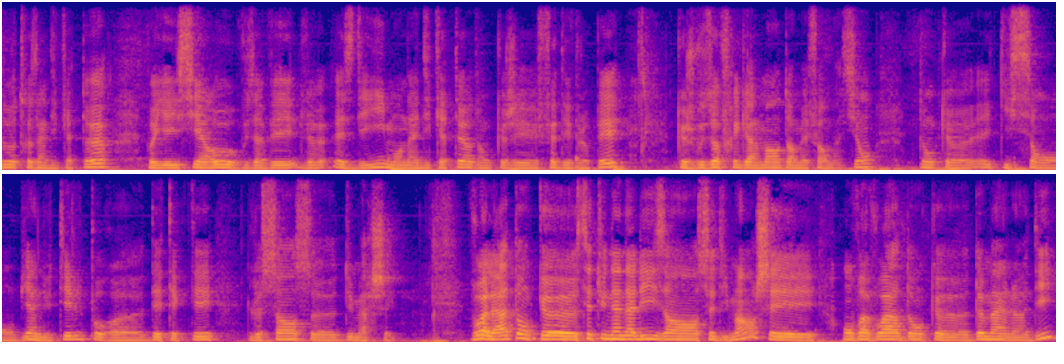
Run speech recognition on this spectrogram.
autres indicateurs. Vous voyez ici en haut vous avez le SDI, mon indicateur donc que j'ai fait développer que je vous offre également dans mes formations donc, euh, et qui sont bien utiles pour euh, détecter le sens du marché. Voilà donc euh, c'est une analyse en ce dimanche et on va voir donc euh, demain lundi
